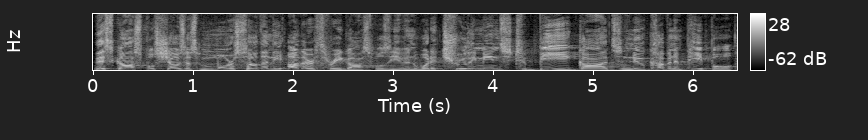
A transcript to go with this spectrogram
this gospel shows us more so than the other three gospels, even, what it truly means to be God's new covenant people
